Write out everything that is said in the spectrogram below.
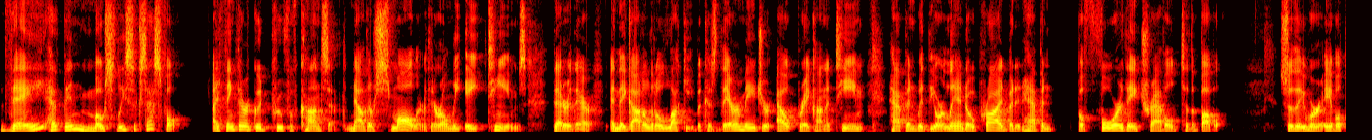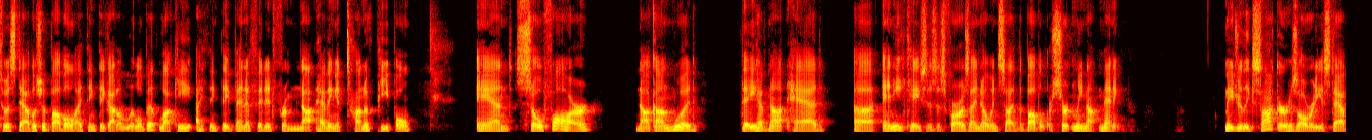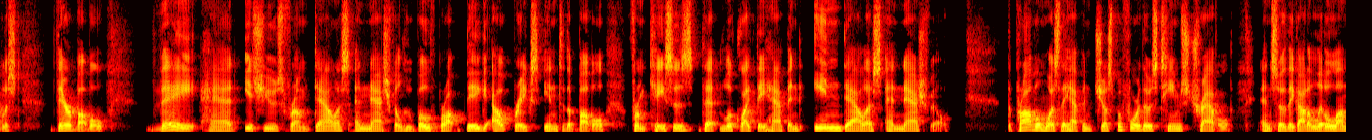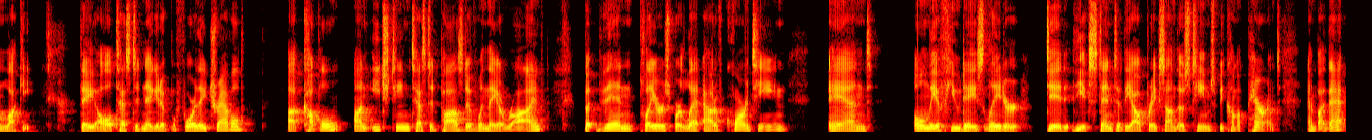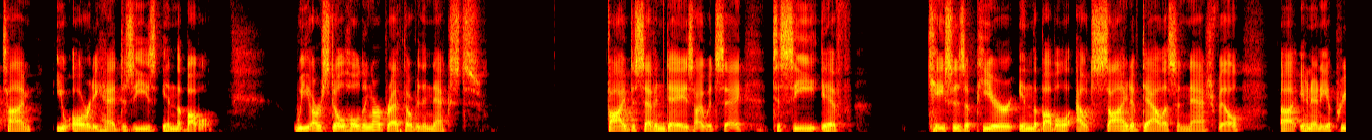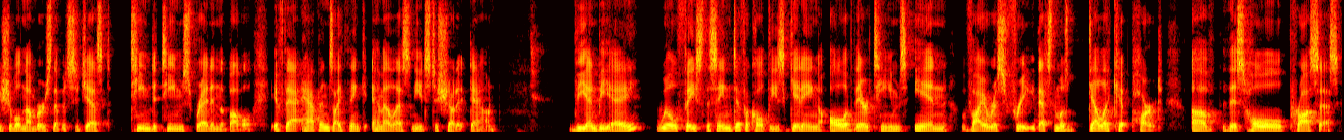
They have been mostly successful. I think they're a good proof of concept. Now they're smaller. There are only eight teams that are there. And they got a little lucky because their major outbreak on a team happened with the Orlando Pride, but it happened before they traveled to the bubble. So they were able to establish a bubble. I think they got a little bit lucky. I think they benefited from not having a ton of people. And so far, knock on wood, they have not had uh, any cases, as far as I know, inside the bubble, or certainly not many. Major League Soccer has already established their bubble. They had issues from Dallas and Nashville, who both brought big outbreaks into the bubble from cases that look like they happened in Dallas and Nashville. The problem was they happened just before those teams traveled, and so they got a little unlucky. They all tested negative before they traveled. A couple on each team tested positive when they arrived, but then players were let out of quarantine and only a few days later did the extent of the outbreaks on those teams become apparent. And by that time, you already had disease in the bubble. We are still holding our breath over the next five to seven days, I would say, to see if cases appear in the bubble outside of Dallas and Nashville uh, in any appreciable numbers that would suggest team to team spread in the bubble. If that happens, I think MLS needs to shut it down. The NBA will face the same difficulties getting all of their teams in virus free. That's the most delicate part of this whole process.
